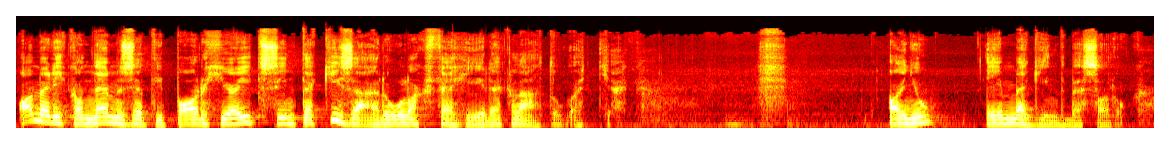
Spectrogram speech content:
Amerika nemzeti parkjait szinte kizárólag fehérek látogatják. Anyu, én megint beszarok.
